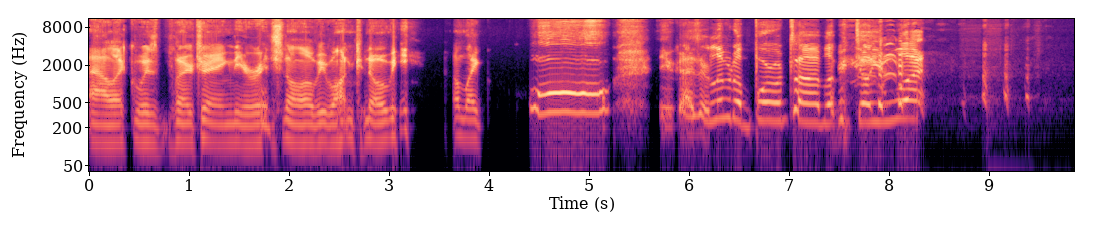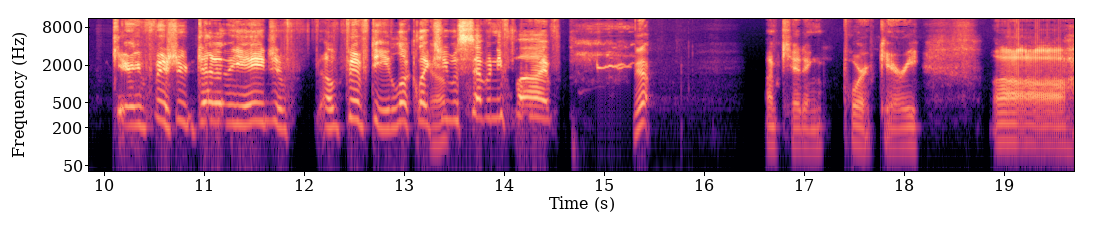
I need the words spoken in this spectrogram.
Alec was portraying the original Obi Wan Kenobi. I'm like, oh, you guys are living on borrowed time. Let me tell you what. Carrie Fisher, dead at the age of, of 50, looked like she was 75. Yep. I'm kidding. Poor Carrie. Oh, All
